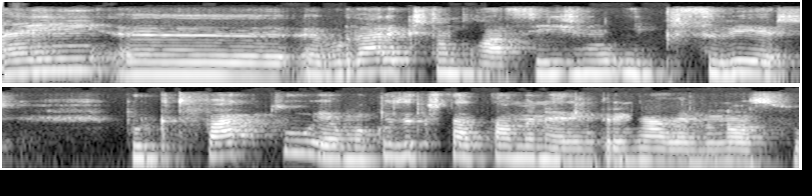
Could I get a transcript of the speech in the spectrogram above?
em uh, abordar a questão do racismo e perceber, porque de facto é uma coisa que está de tal maneira entranhada no nosso,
